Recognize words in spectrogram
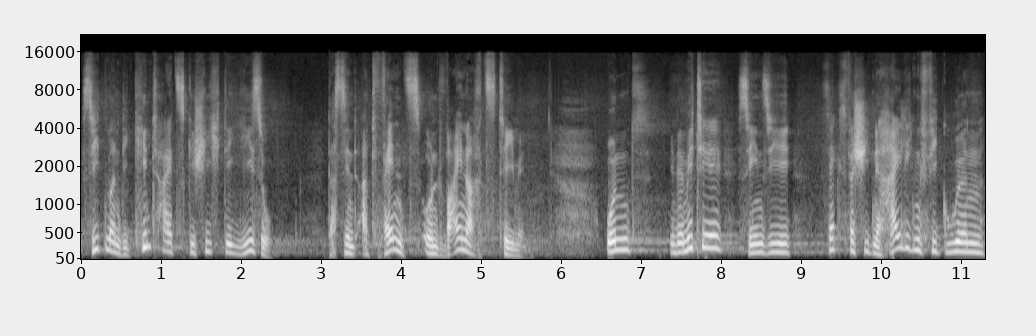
sieht man die Kindheitsgeschichte Jesu. Das sind Advents- und Weihnachtsthemen. Und in der Mitte sehen Sie sechs verschiedene Heiligenfiguren,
